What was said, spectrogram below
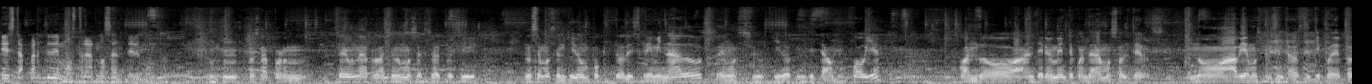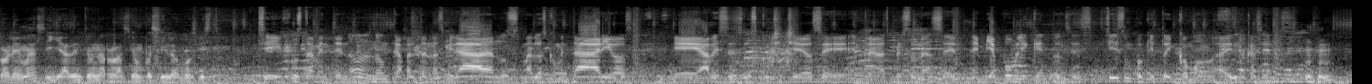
esta parte de mostrarnos ante el mundo. O sea, por ser una relación homosexual, pues sí, nos hemos sentido un poquito discriminados, hemos sentido tantita homofobia. Cuando anteriormente, cuando éramos solteros, no habíamos presentado este tipo de problemas y ya dentro de una relación, pues sí lo hemos visto. Sí, justamente, ¿no? Nunca faltan las miradas, los malos comentarios, eh, a veces los cuchicheos eh, entre las personas en, en vía pública, entonces sí es un poquito incómodo en ocasiones.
